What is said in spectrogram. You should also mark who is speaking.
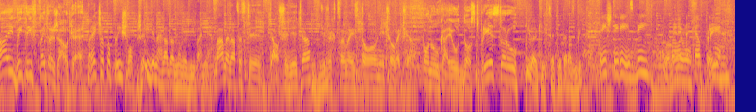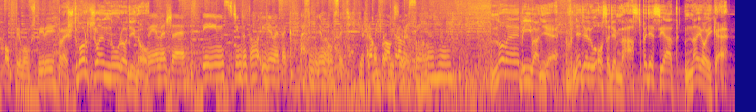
Speaker 1: Aj byty v Petržalke.
Speaker 2: Prečo to prišlo, že ideme hľadať nové bývanie?
Speaker 3: Máme na ceste ďalšie dieťa, mm-hmm. čiže chceme ísť do niečoho väčšieho.
Speaker 1: Ponúkajú dosť priestoru.
Speaker 2: Aký veľký chcete teraz byť
Speaker 4: 3-4 izby.
Speaker 3: No minimum 3, optimum 4.
Speaker 1: Pre štvorčlennú rodinu.
Speaker 4: Vieme, že s tým, s čím do toho ideme, tak asi budeme musieť
Speaker 2: Nejaké
Speaker 4: robiť
Speaker 2: kompromisy.
Speaker 4: kompromisy.
Speaker 1: Nové bývanie v nedeľu o 17.50 na Jojke.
